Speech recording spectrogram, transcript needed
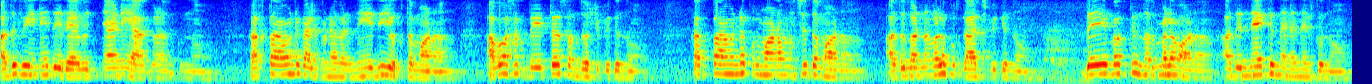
അത് വിനീതിരെ വിജ്ഞാനിയാകുന്നു കർത്താവിന്റെ കൽപ്പനകൾ നീതിയുക്തമാണ്. അവ ഹൃദയത്തെ സന്തോഷിപ്പിക്കുന്നു. കർത്താവിന്റെ പ്രമാണം വിശുദ്ധമാണ്. അത് കണ്ണുകളെ പ്രകാശിപ്പിക്കുന്നു. ദൈവഭക്തി നിർമ്മലമാണ്. അത് എന്നേക്കും നിലനിൽക്കുന്നു.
